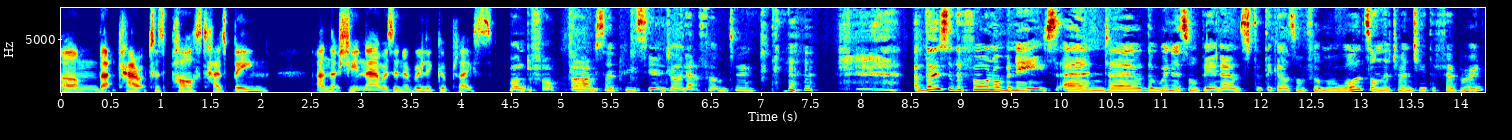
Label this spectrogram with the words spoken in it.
um, that character's past had been and that she now is in a really good place. Wonderful. Oh, I'm so pleased you enjoy that film too. and those are the four nominees, and uh, the winners will be announced at the Girls on Film Awards on the 20th of February.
